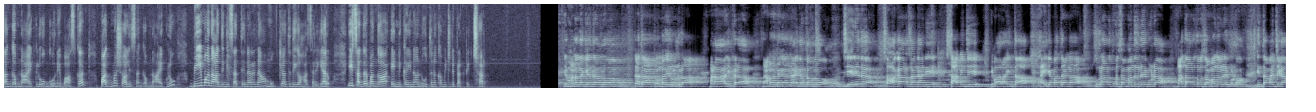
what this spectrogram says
సంఘం నాయకులు గోనె భాస్కర్ పద్మశాలి సంఘం నాయకులు భీమానాథిని సత్యనారాయణ ముఖ్య అతిథిగా హాజరయ్యారు. ఈ సందర్భంగా ఎన్నికైన నూతన కమిటీని ప్రకటించారు. ఈ మండల కేంద్రంలో గత తొంభై రెండులో మన ఇక్కడ రమణన్న గారి నాయకత్వంలో చేనేత సహకార సంఘాన్ని స్థాపించి ఇవాళ ఇంత ఐకమత్యంగా కులాలతో సంబంధం లేకుండా మతాలతో సంబంధం లేకుండా ఇంత మంచిగా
